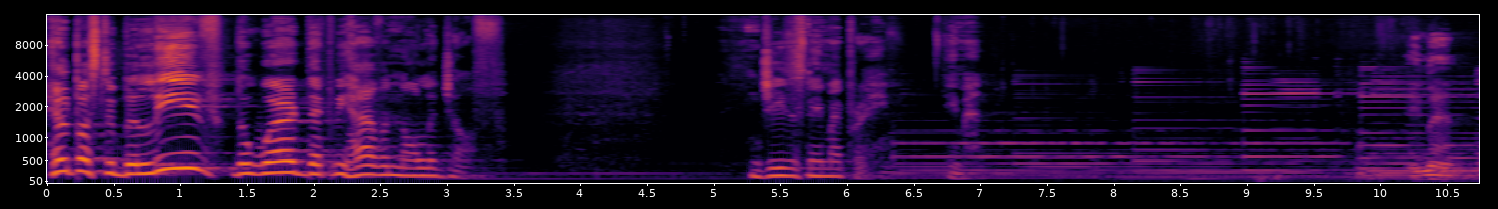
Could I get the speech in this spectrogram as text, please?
Help us to believe the word that we have a knowledge of. In Jesus' name I pray. Amen. Amen.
